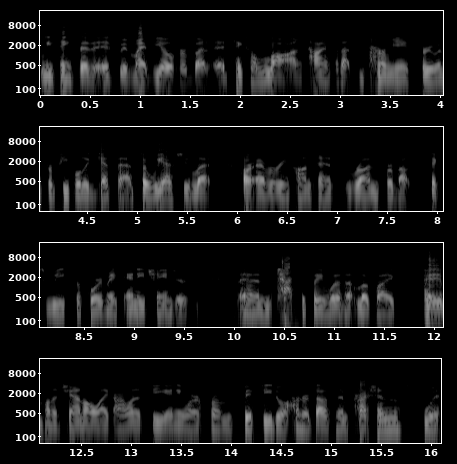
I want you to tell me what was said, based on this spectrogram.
we think that it, it might be over, but it takes a long time for that to permeate through and for people to get that. So we actually let our evergreen content run for about six weeks before we make any changes. And tactically, what does that look like? Depending upon the channel, like I want to see anywhere from 50 to 100,000 impressions with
